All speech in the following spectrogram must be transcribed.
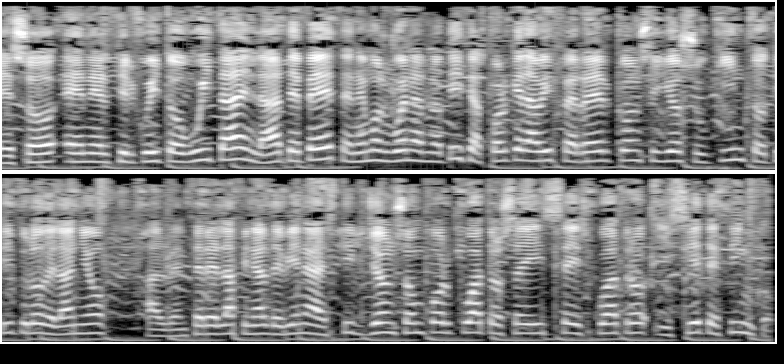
Eso en el circuito WITA, en la ATP, tenemos buenas noticias porque David Ferrer consiguió su quinto título del año al vencer en la final de Viena a Steve Johnson por 4-6, 6-4 y 7-5.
